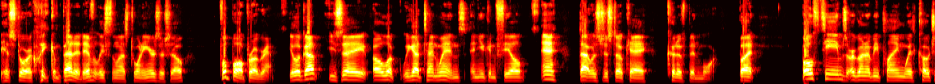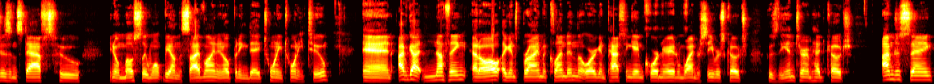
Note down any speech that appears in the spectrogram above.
historically competitive, at least in the last 20 years or so, football program. You look up, you say, oh, look, we got 10 wins, and you can feel, eh, that was just okay, could have been more. But both teams are going to be playing with coaches and staffs who, you know, mostly won't be on the sideline in opening day 2022. And I've got nothing at all against Bryan McClendon, the Oregon passing game coordinator and wide receivers coach, who's the interim head coach. I'm just saying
